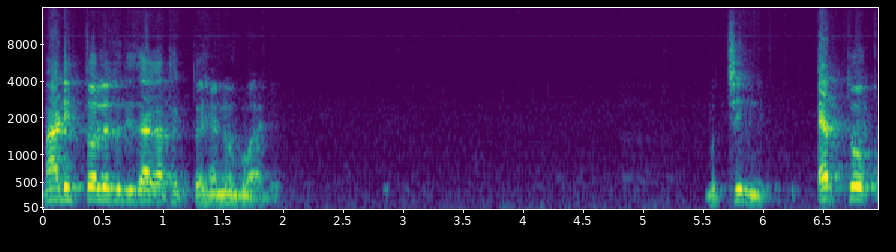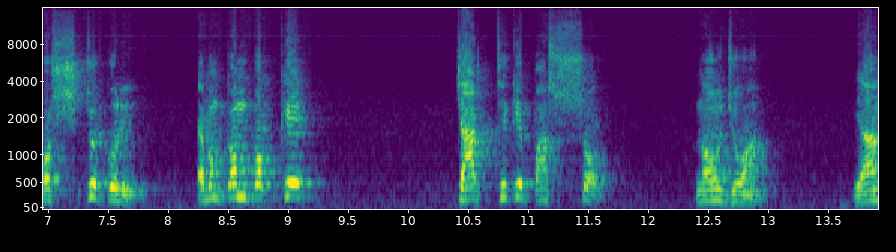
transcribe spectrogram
মাটির তলে যদি জায়গা থাকতো হেন ঘুমাই বুঝছেন নি? এত কষ্ট করে এবং কমপক্ষে চার থেকে পাঁচশো নৌজওয়ান ইয়াং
